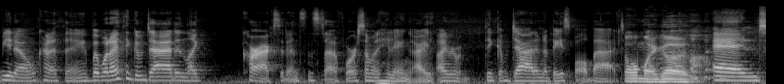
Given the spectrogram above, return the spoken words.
you know, kind of thing. But when I think of dad and like car accidents and stuff or someone hitting, I I think of dad in a baseball bat. Oh my god. And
